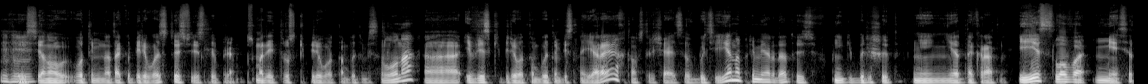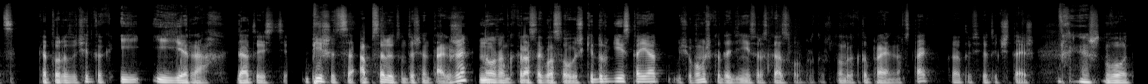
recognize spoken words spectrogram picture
то Мгм. есть оно вот именно так и переводится, то есть если прям посмотреть русский перевод, там будет написано «луна», а еврейский перевод там будет написано «ярех», там встречается в «бытие», например, да, то есть в книге Берешит не, неоднократно. И есть слово «месяц», которое звучит как и иерах, да, то есть пишется абсолютно точно так же, но там как раз огласовочки другие стоят. Еще помнишь, когда Денис рассказывал про то, что надо как-то правильно встать, когда ты все это читаешь? Конечно. Вот.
